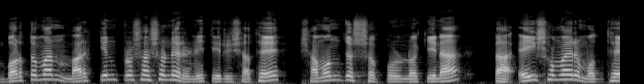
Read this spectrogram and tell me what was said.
বর্তমান মার্কিন প্রশাসনের নীতির সাথে সামঞ্জস্যপূর্ণ কিনা তা এই সময়ের মধ্যে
